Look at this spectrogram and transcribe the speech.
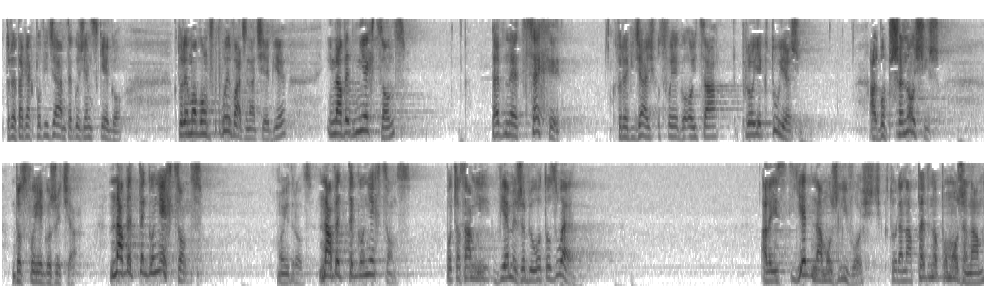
które, tak jak powiedziałem, tego ziemskiego, które mogą wpływać na ciebie i nawet nie chcąc, pewne cechy, które widziałeś u swojego ojca, projektujesz albo przenosisz do swojego życia. Nawet tego nie chcąc, moi drodzy, nawet tego nie chcąc, bo czasami wiemy, że było to złe. Ale jest jedna możliwość, która na pewno pomoże nam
